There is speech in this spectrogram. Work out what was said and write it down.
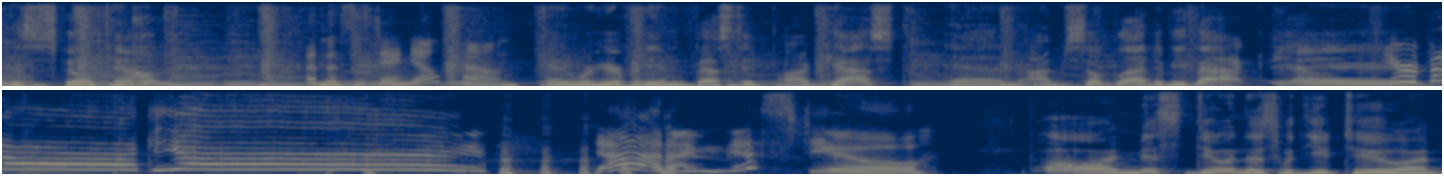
This is Phil Town, And this is Danielle Town. and we're here for the Invested podcast. And I'm so glad to be back. Yay! You're back! Yay! Dad, I missed you. Oh, I miss doing this with you too. I'm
